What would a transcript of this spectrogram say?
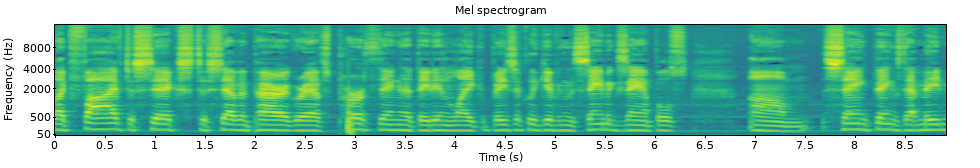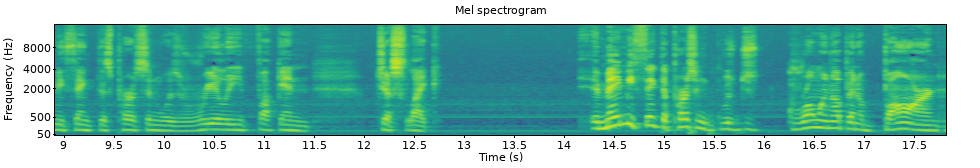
Like five to six to seven paragraphs per thing that they didn't like, basically giving the same examples um, saying things that made me think this person was really fucking just like. It made me think the person was just growing up in a barn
